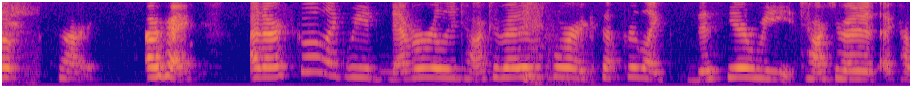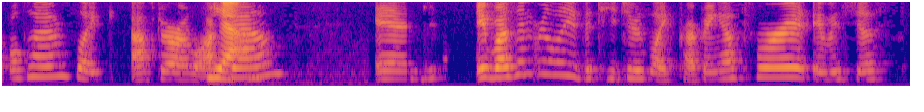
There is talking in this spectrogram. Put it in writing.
oh, sorry. Okay. At our school, like, we had never really talked about it before, except for, like, this year we talked about it a couple times, like, after our lockdowns. Yeah. lockdowns. And it wasn't really the teachers, like, prepping us for it. It was just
